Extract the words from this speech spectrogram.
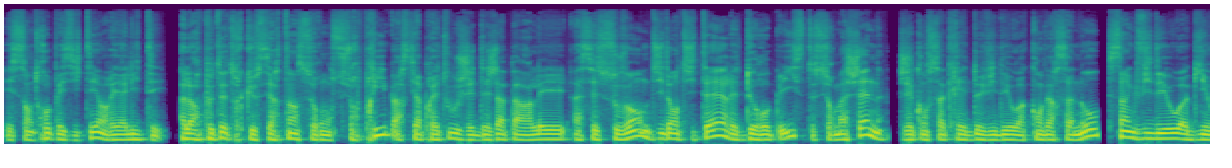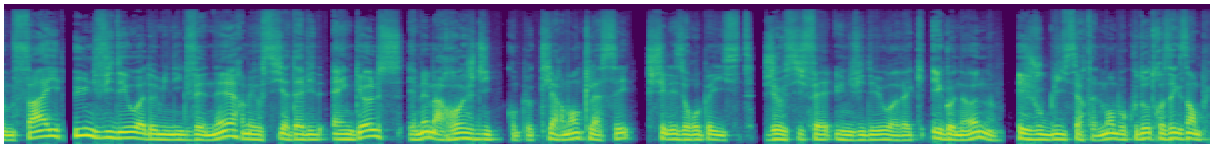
et sans trop hésiter en réalité. Alors peut-être que certains seront surpris parce qu'après tout j'ai déjà parlé assez souvent d'identitaires et d'européistes sur ma chaîne. J'ai consacré deux vidéos à Conversano, cinq vidéos à Guillaume Fay, une vidéo à Dominique Vénère, mais aussi à David Engels et même à Rochdy, qu'on peut clairement classer chez les européistes. J'ai aussi fait une vidéo avec Egonon, et j'oublie certainement beaucoup d'autres exemples.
